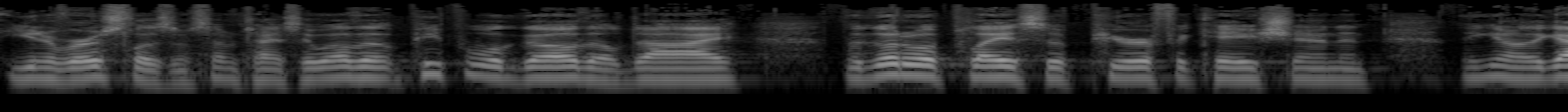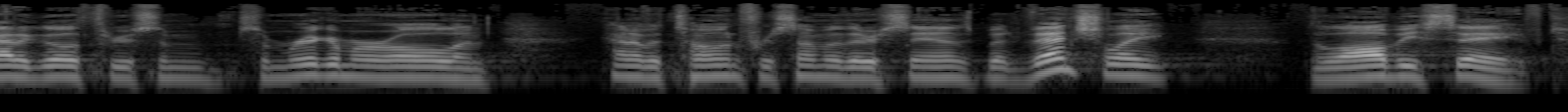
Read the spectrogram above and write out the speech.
universalism sometimes say, well, the people will go, they'll die, they'll go to a place of purification, and, you know, they got to go through some, some rigmarole, and kind of atone for some of their sins, but eventually they'll all be saved.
